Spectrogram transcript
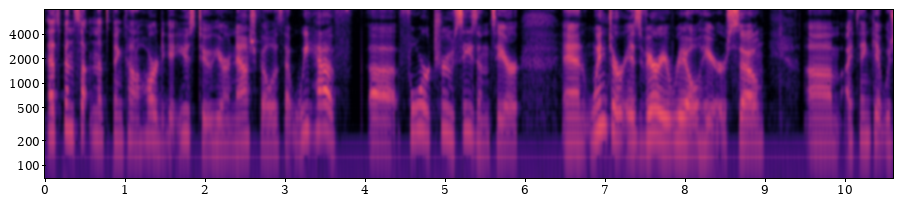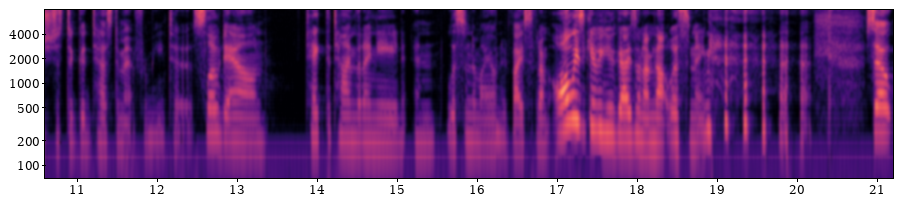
that's been something that's been kind of hard to get used to here in Nashville is that we have uh, four true seasons here, and winter is very real here. So um, I think it was just a good testament for me to slow down, take the time that I need, and listen to my own advice that I'm always giving you guys and I'm not listening. so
